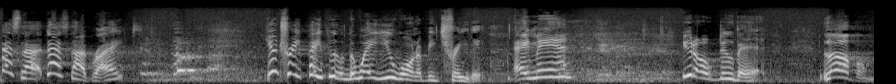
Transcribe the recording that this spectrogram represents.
That's not that's not right. You treat people the way you want to be treated. Amen. You don't do that. Love them.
